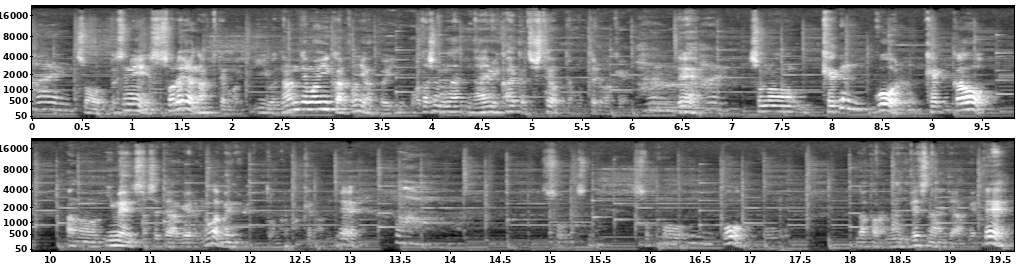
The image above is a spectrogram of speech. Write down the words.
はい。そう。別にそれじゃなくてもいいわ何でもいいからとにかく私のな悩み解決してよって思ってるわけ。はい。ではい。そのけうん。ゴール結果をあのイメージさせてあげるのがベネフィットなわけなんで。あそうですね。そーこうんをだから何でつないであげて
